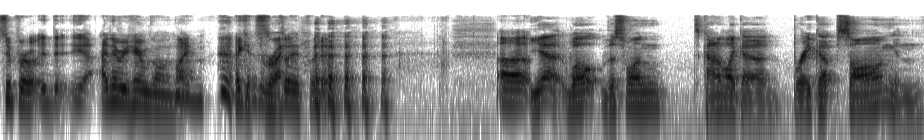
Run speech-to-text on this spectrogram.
Super, yeah. I never hear him going lame. I guess Right. right. put it. Yeah, well, this one it's kind of like a breakup song and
